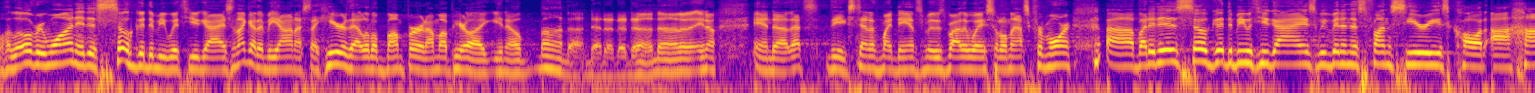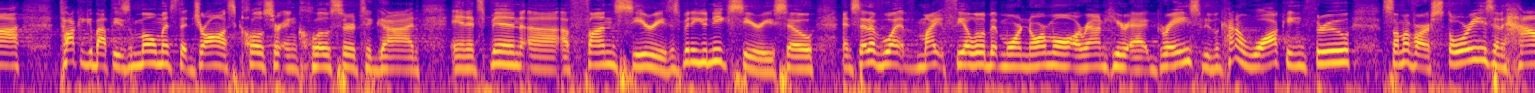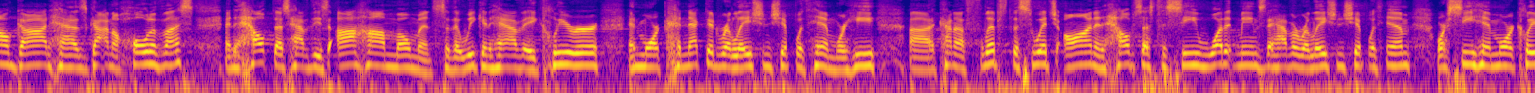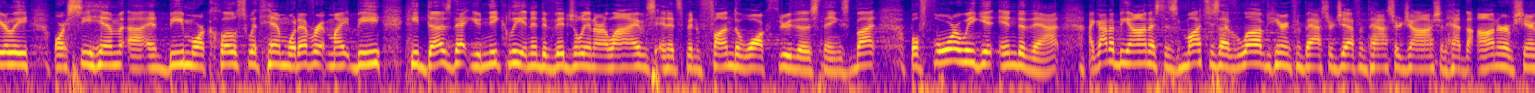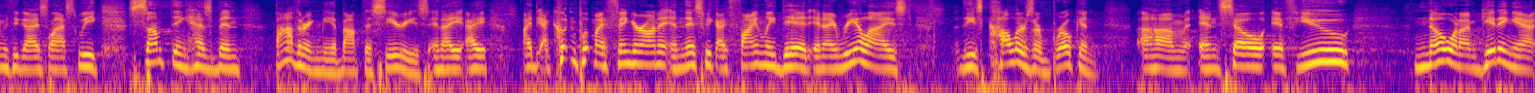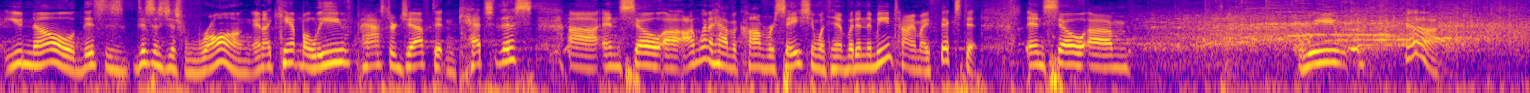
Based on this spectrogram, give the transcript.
Well, hello, everyone. It is so good to be with you guys. And I got to be honest, I hear that little bumper, and I'm up here like, you know, da, da, da, da, da, da, you know, and uh, that's the extent of my dance moves, by the way, so don't ask for more. Uh, but it is so good to be with you guys. We've been in this fun series called Aha, talking about these moments that draw us closer and closer to God. And it's been uh, a fun series. It's been a unique series. So instead of what might feel a little bit more normal around here at Grace, we've been kind of walking through some of our stories stories and how God has gotten a hold of us and helped us have these aha moments so that we can have a clearer and more connected relationship with Him, where He uh, kind of flips the switch on and helps us to see what it means to have a relationship with Him, or see Him more clearly, or see Him uh, and be more close with Him, whatever it might be. He does that uniquely and individually in our lives, and it's been fun to walk through those things. But before we get into that, I got to be honest, as much as I've loved hearing from Pastor Jeff and Pastor Josh and had the honor of sharing with you guys last week, something has been bothering me about this series. And I, I, I, I, couldn't put my finger on it. And this week I finally did. And I realized these colors are broken. Um, and so if you know what I'm getting at, you know this is this is just wrong, and I can't believe Pastor Jeff didn't catch this. Uh, and so uh, I'm going to have a conversation with him. But in the meantime, I fixed it, and so. Um, we, yeah.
